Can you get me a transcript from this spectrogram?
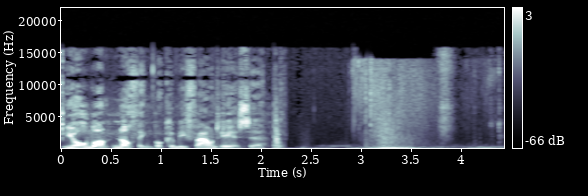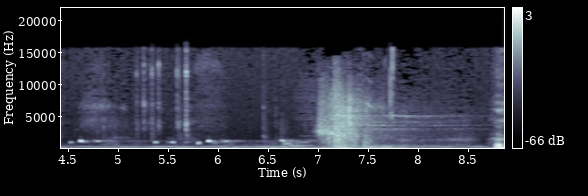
You'll want nothing but can be found here, sir. What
